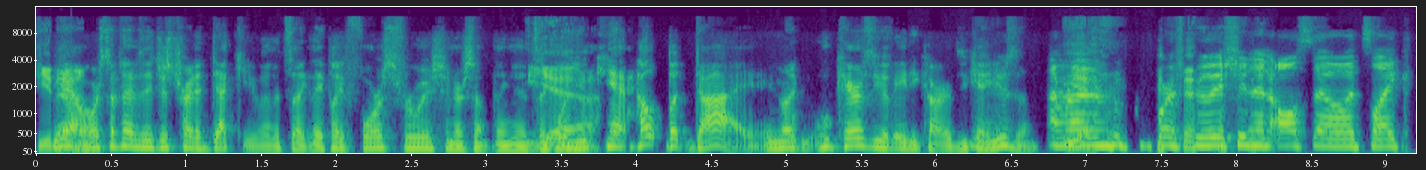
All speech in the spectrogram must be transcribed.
you know Yeah, or sometimes they just try to deck you, and it's like they play Force Fruition or something. And it's like, well, you can't help but die. And like, who cares? if You have 80 cards. You can't Yeah. use them. I'm Yeah. running Force Fruition, and also it's like,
